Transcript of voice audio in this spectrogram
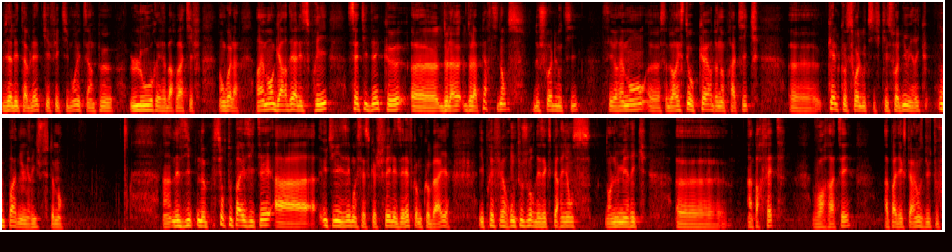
via les tablettes qui effectivement était un peu lourd et rébarbatif. Donc voilà, vraiment garder à l'esprit cette idée que, euh, de, la, pertinence de choix de l'outil. C'est vraiment, euh, ça doit rester au cœur de nos pratiques, quel que soit l'outil, qu'il soit numérique ou pas numérique justement. Hein, ne surtout pas hésiter à utiliser, moi c'est ce que je fais, les élèves comme cobayes. Ils préféreront toujours des expériences dans le numérique euh, imparfaites, voire ratées, à pas d'expérience du tout.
